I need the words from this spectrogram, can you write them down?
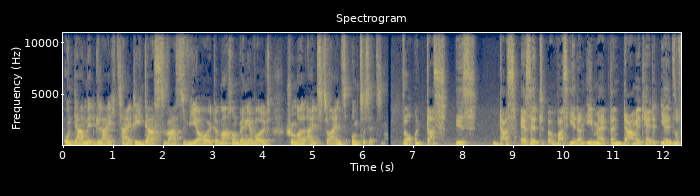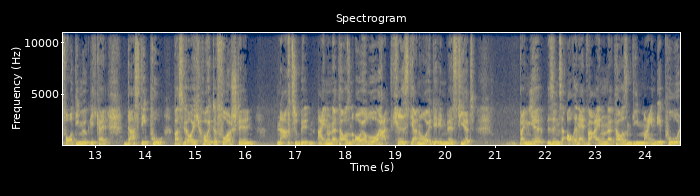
und damit gleichzeitig das, was wir heute machen, wenn ihr wollt, schon mal eins zu eins umzusetzen. So, und das ist das Asset, was ihr dann eben habt, dann damit hättet ihr sofort die Möglichkeit, das Depot, was wir euch heute vorstellen, nachzubilden. 100.000 Euro hat Christian heute investiert. bei mir sind es auch in etwa 100.000, die mein Depot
